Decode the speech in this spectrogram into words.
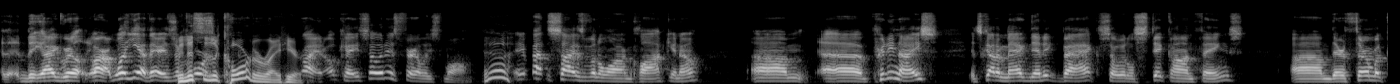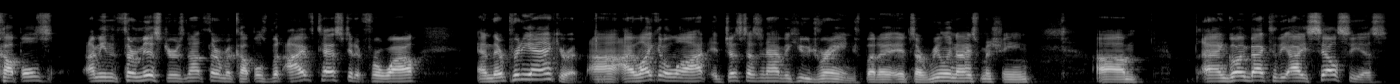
the iGrill. All right. Well, yeah, there's a I mean, this is a quarter right here. Right. Okay. So it is fairly small. Yeah. About the size of an alarm clock, you know. Um, uh, pretty nice. It's got a magnetic back, so it'll stick on things. Um, they're thermocouples. I mean, thermistors, not thermocouples, but I've tested it for a while, and they're pretty accurate. Uh, I like it a lot. It just doesn't have a huge range, but uh, it's a really nice machine. Um, and going back to the iCelsius,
